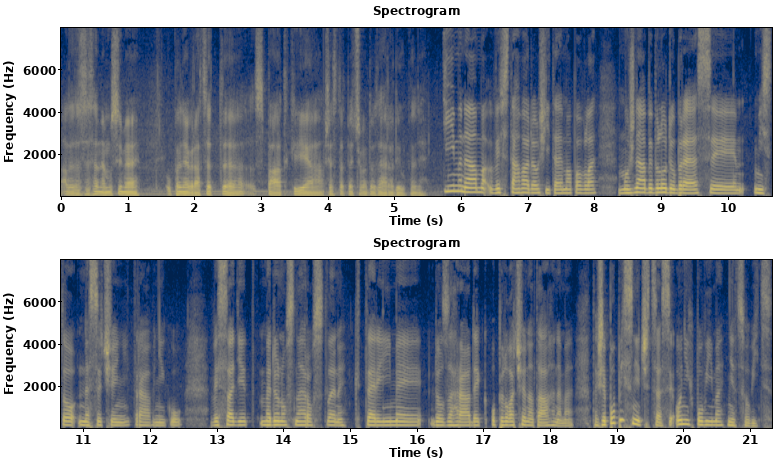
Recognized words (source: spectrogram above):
ale zase se nemusíme úplně vracet zpátky a přestat pečovat do zahrady úplně tím nám vyvstává další téma, Pavle. Možná by bylo dobré si místo nesečení trávníku vysadit medonosné rostliny, kterými do zahrádek opilovače natáhneme. Takže po písničce si o nich povíme něco víc.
